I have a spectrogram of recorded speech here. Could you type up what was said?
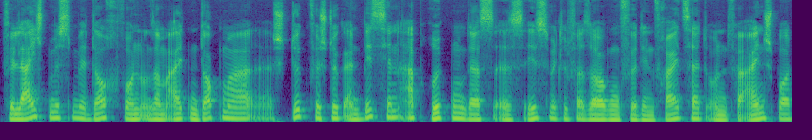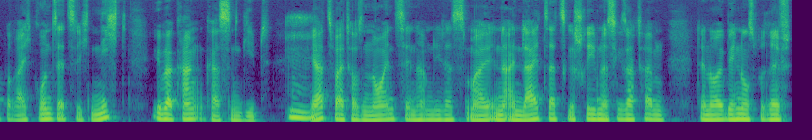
vielleicht müssen wir doch von unserem alten Dogma Stück für Stück ein bisschen abrücken, dass es Hilfsmittelversorgung für den Freizeit- und Vereinssportbereich grundsätzlich nicht über Krankenkassen gibt. Mhm. Ja, 2019 haben die das mal in einen Leitsatz geschrieben, dass sie gesagt haben, der neue Behinderungsbegriff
